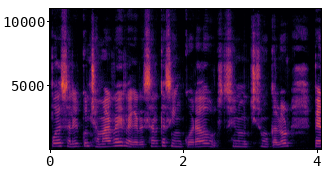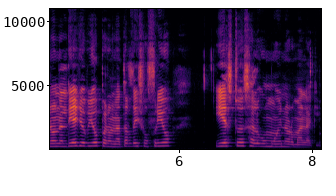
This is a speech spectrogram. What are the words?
puedes salir con chamarra y regresar casi encuerado porque está haciendo muchísimo calor, pero en el día llovió, pero en la tarde hizo frío, y esto es algo muy normal aquí.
